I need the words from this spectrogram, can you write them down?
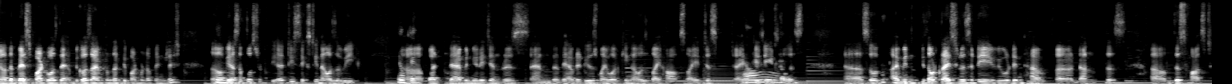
uh, the best part was that because I'm from the Department of English, uh, we Hmm. are supposed to t- uh, teach 16 hours a week. Okay. Uh, but they have been very generous and they have reduced my working hours by half. So I just I engage eight Oh. hours. Uh, so I mean, without Christ University, we wouldn't have uh, done this uh, this fast.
